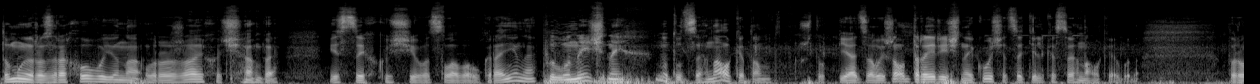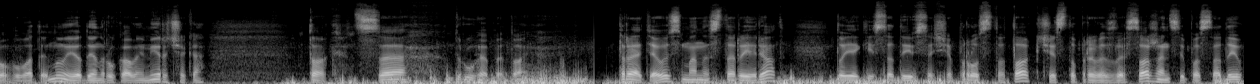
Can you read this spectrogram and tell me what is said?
Тому і розраховую на урожай хоча б із цих кущів от слава України. Полуничний, ну тут сигналки, там штук 5 залишилось. Трирічний куча, це тільки сигналки я буду пробувати. Ну і один рукавий мірчика. Так, це друге питання. Третє, ось в мене старий ряд, той, який садився ще просто так, чисто привезли саджанці, посадив,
